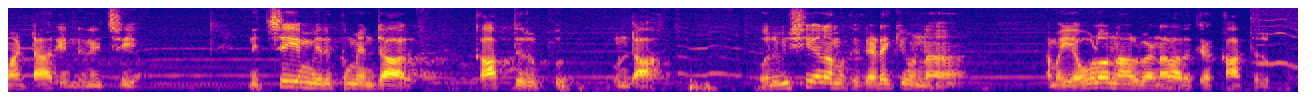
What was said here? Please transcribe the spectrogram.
மாட்டார் என்று நிச்சயம். நிச்சயம் இருக்கும் என்றால் காத்திருப்பு உண்டாகும். ஒரு விஷயம் நமக்கு கிடைக்கும்னா நம்ம எவ்வளோ நாள் வேணாலும் அதுக்கு காத்திருப்போம்.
